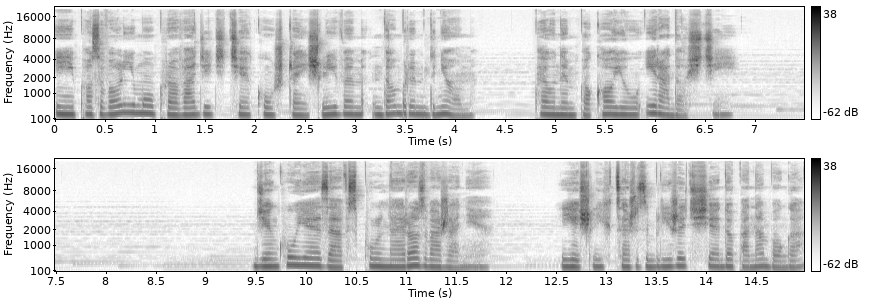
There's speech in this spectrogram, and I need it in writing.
i pozwoli Mu prowadzić Cię ku szczęśliwym, dobrym dniom, pełnym pokoju i radości. Dziękuję za wspólne rozważanie. Jeśli chcesz zbliżyć się do Pana Boga,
